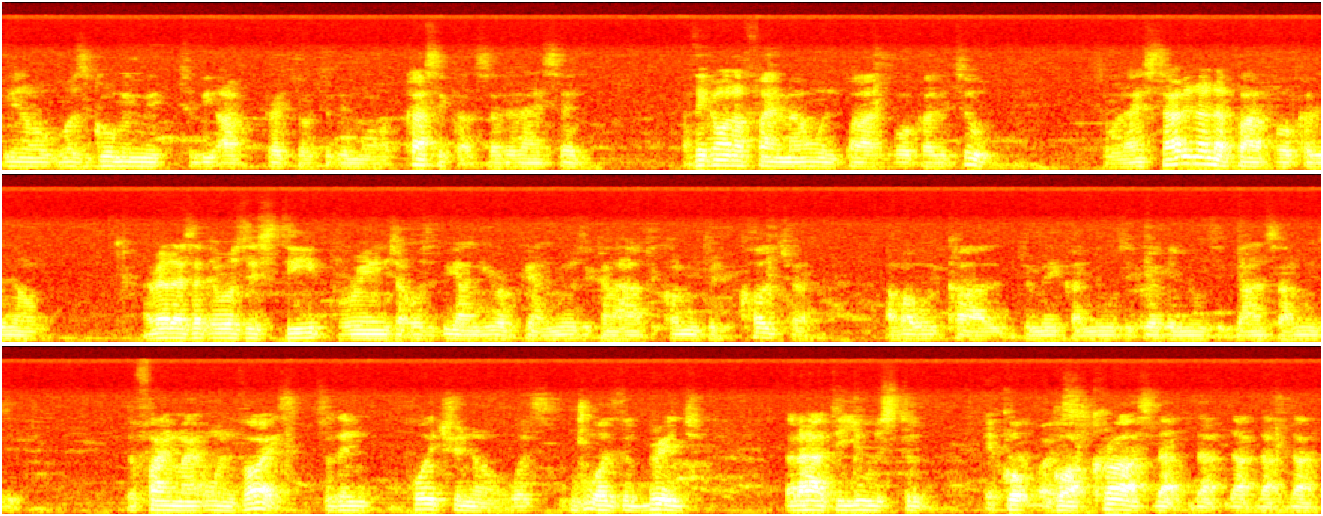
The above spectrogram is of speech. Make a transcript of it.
you know was grooming me to be operator to be more classical. So then I said. I think I want to find my own path vocally too. So when I started on that path vocally now, I realized that there was this deep range that was beyond European music and I had to come into the culture of what we call Jamaican music, reggae music, dancehall music, to find my own voice. So then poetry now was was the bridge that I had to use to go, go across that that that that that,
